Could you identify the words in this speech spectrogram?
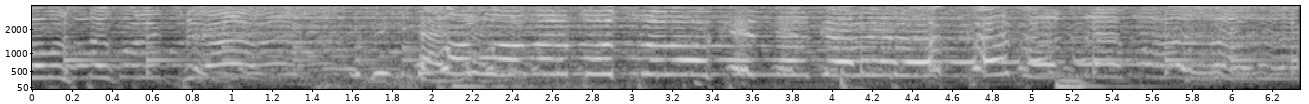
ব্যবস্থা করেছিলাম? তবু আমার পুত্র লক্ষ্মীধরকে আমি রক্ষা করতে পারলাম না।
